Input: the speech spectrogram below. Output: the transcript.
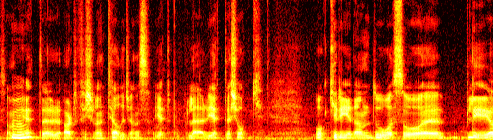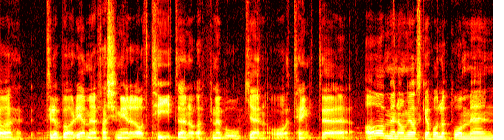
som mm. heter Artificial Intelligence, jättepopulär, jättetjock. Och redan då så blev jag till att börja med fascinerad av titeln och öppna boken och tänkte ja men om jag ska hålla på med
